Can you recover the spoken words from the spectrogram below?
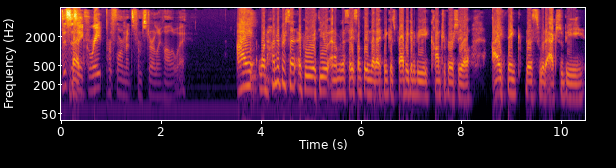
This is a great performance from Sterling Holloway. I 100% agree with you, and I'm going to say something that I think is probably going to be controversial. I think this would actually be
